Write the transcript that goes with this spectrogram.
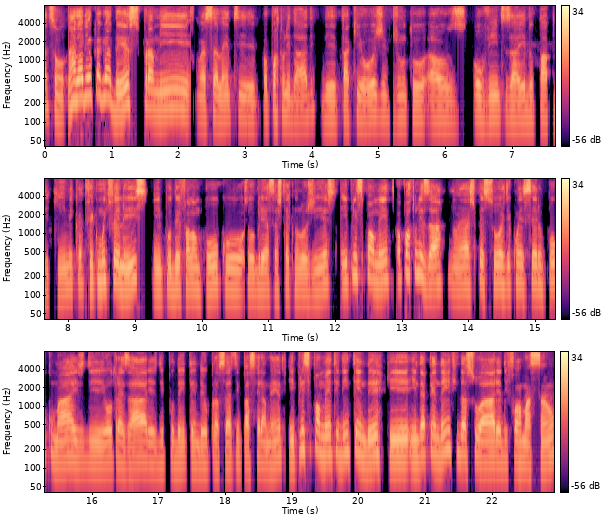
Edson, na verdade eu que agradeço. Para mim, um excelente excelente oportunidade de estar aqui hoje junto aos ouvintes aí do Papo de Química. Fico muito feliz em poder falar um pouco sobre essas tecnologias e principalmente oportunizar não é, as pessoas de conhecer um pouco mais de outras áreas, de poder entender o processo de emparceiramento e principalmente de entender que independente da sua área de formação,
